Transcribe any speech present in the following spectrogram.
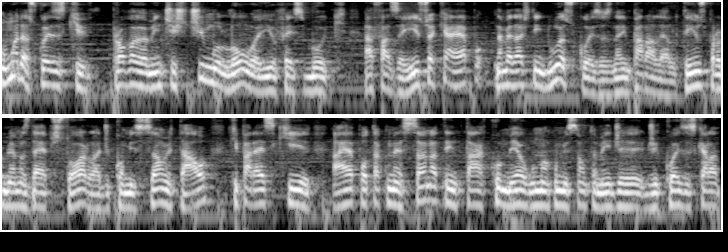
uma das coisas que provavelmente estimulou aí o Facebook a fazer isso é que a Apple, na verdade, tem duas coisas, né, em paralelo. Tem os problemas da App Store lá de comissão e tal, que parece que a Apple está começando a tentar comer alguma comissão também de, de coisas que ela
